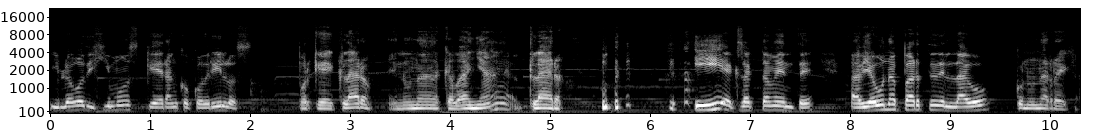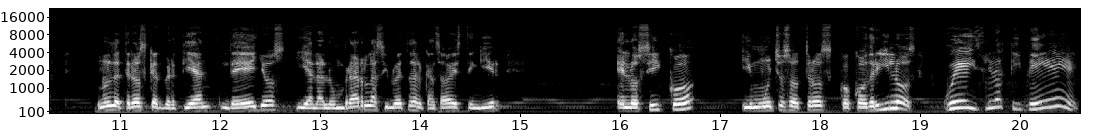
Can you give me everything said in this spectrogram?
y luego dijimos que eran cocodrilos, porque claro, en una cabaña, claro. y exactamente, había una parte del lago con una reja, unos letreros que advertían de ellos y al alumbrar las siluetas alcanzaba a distinguir el hocico y muchos otros cocodrilos. Güey, sí la atiné.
